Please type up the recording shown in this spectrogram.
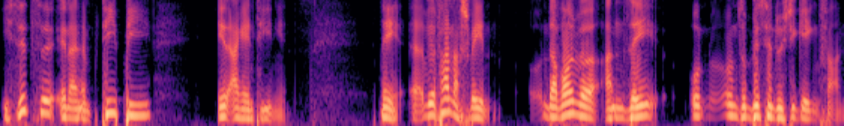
Ich sitze in einem Tipi in Argentinien. Nee, äh, wir fahren nach Schweden. Und da wollen wir an See und, und so ein bisschen durch die Gegend fahren.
